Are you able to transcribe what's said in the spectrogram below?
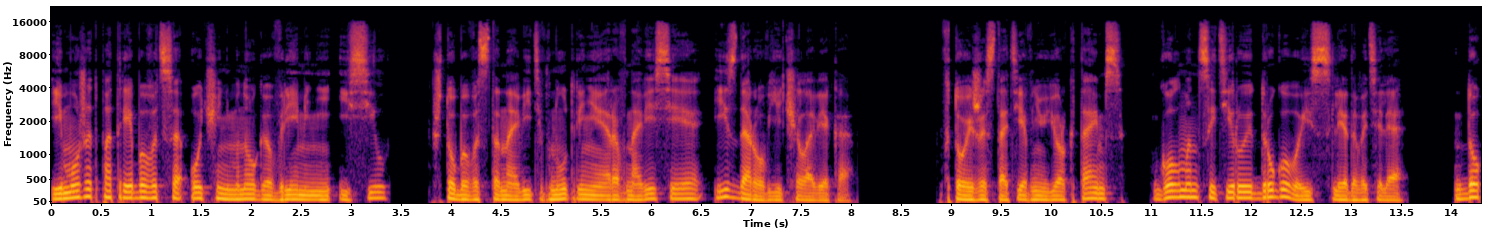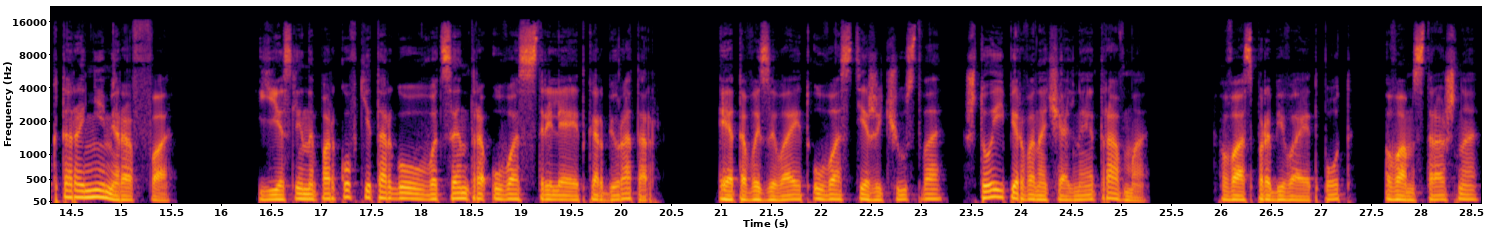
и может потребоваться очень много времени и сил, чтобы восстановить внутреннее равновесие и здоровье человека. В той же статье в Нью-Йорк Таймс Голман цитирует другого исследователя, доктора Немероффа. Если на парковке торгового центра у вас стреляет карбюратор, это вызывает у вас те же чувства, что и первоначальная травма. Вас пробивает пот, вам страшно,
